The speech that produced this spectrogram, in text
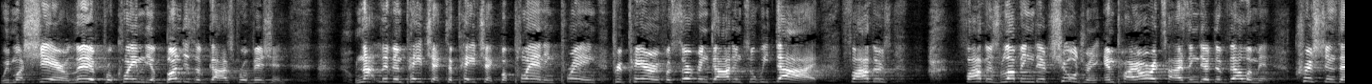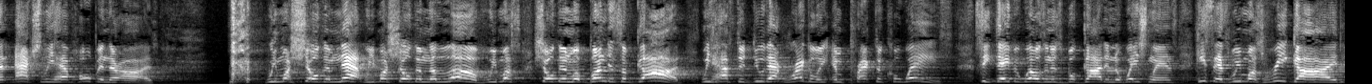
We must share, live, proclaim the abundance of God's provision. Not living paycheck to paycheck, but planning, praying, preparing for serving God until we die. Fathers, fathers loving their children and prioritizing their development. Christians that actually have hope in their eyes. we must show them that. We must show them the love. We must show them abundance of God. We have to do that regularly in practical ways. See, David Wells in his book, God in the Wastelands, he says we must re-guide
